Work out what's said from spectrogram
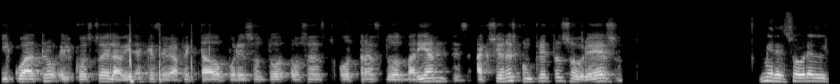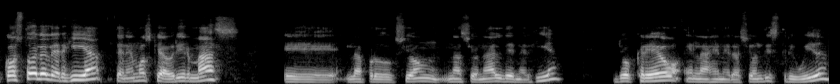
Y cuatro, el costo de la vida que se ve afectado por esos esas otras dos variantes. Acciones concretas sobre eso. Mire, sobre el costo de la energía, tenemos que abrir más eh, la producción nacional de energía. Yo creo en la generación distribuida.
